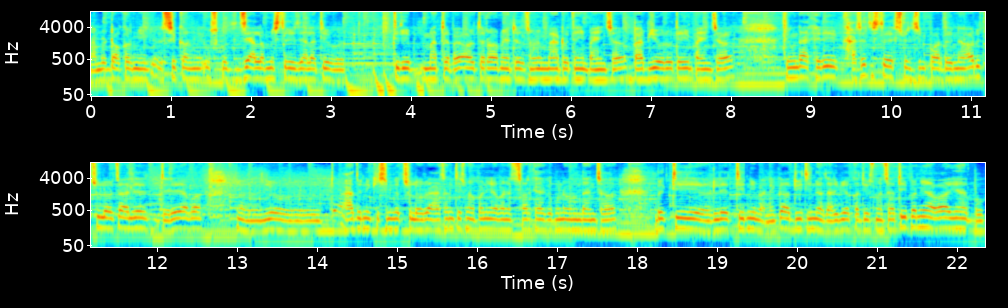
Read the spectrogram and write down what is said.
हाम्रो डकर्मी सिकर्मी उसको ज्याला मिस्त्री ज्याला त्यो तिर मात्र भयो अरू त र मेटेरियलसँग माटो त्यहीँ पाइन्छ बाबियोहरू त्यहीँ पाइन्छ। त्यो हुँदाखेरि खासै त्यस्तो एक्सपेन्सिभ पर्दैन। अरू चुलोहरू चाहिँ अहिले धेरै अब यो आधुनिक किसिमका चुलोहरू आछन् त्यसमा पनि अब सरकारको पनि अनुदान छ। व्यक्तिहरूले तिर्ने भनेको दुई तिन हजार रुपियाँ कति उसमा छ। त्यही पनि अब यहाँ भूक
